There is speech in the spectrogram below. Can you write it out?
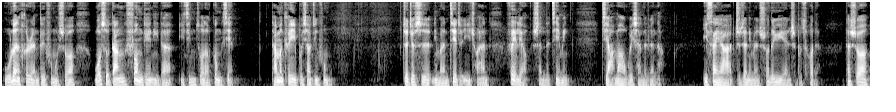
无论何人对父母说：‘我所当奉给你的已经做了贡献’，他们可以不孝敬父母。这就是你们借着遗传废了神的诫命，假冒为善的人呐、以赛亚指着你们说的预言是不错的。他说：“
